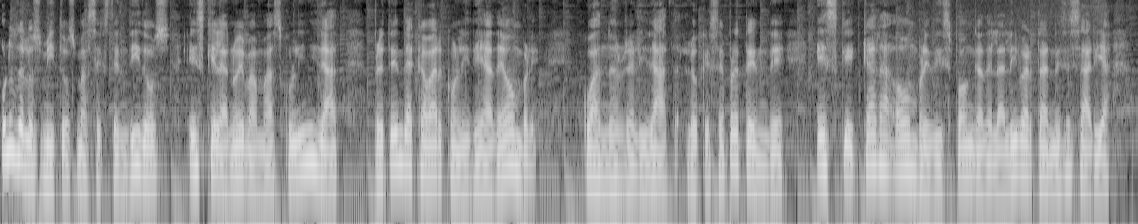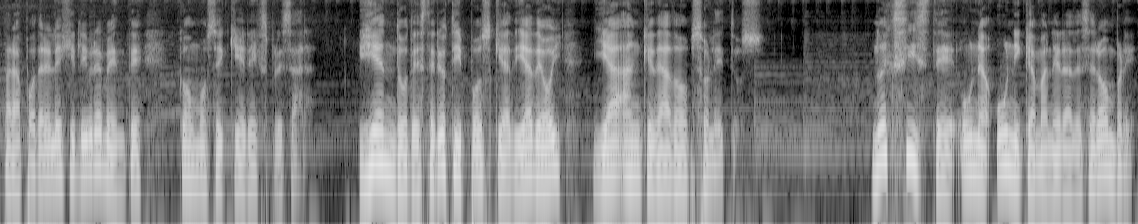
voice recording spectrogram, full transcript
Uno de los mitos más extendidos es que la nueva masculinidad pretende acabar con la idea de hombre, cuando en realidad lo que se pretende es que cada hombre disponga de la libertad necesaria para poder elegir libremente cómo se quiere expresar, yendo de estereotipos que a día de hoy ya han quedado obsoletos. No existe una única manera de ser hombre,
